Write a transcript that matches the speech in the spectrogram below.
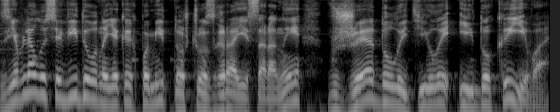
з'являлося відео, на яких помітно, що зграї сарани вже долетіли і до Києва.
